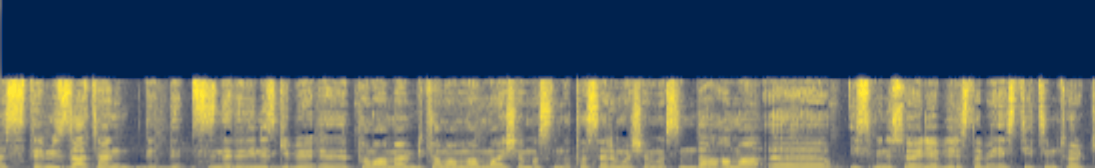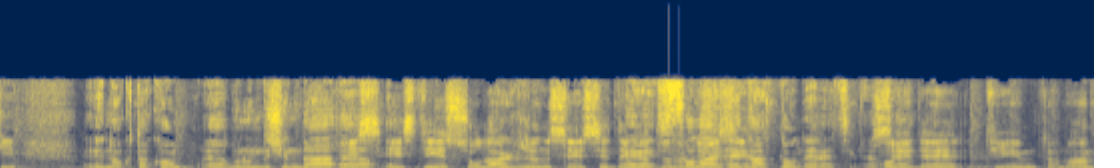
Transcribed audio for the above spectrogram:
e, sitemiz zaten de- de- sizin de dediğiniz gibi e, tamamen bir tamamlanma aşamasında, tasarım aşamasında ama e, ismini söyleyebiliriz tabii sttteamturkey.com. E, bunun dışında e, S- SD Solar'ın sesi, evet Decathlon'un Solar D'si. Decathlon evet. E, SD Team tamam.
